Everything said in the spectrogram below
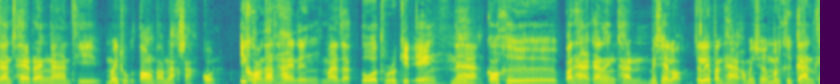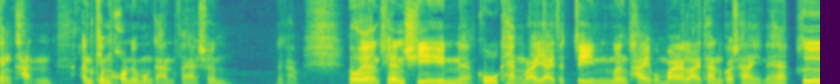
การใช้แรงงานที่ไม่ถูกต้องตามหลักสากล อีกความท้าทายหนึ่งมาจากตัวธุรกิจเองนะฮะก็คือปัญหาการแข่งขัน ไม่ใช่หรอกจะเรียกปัญหาก็ไม่เชิงมันคือการแข่งขัน อันเข้มข้นในวงการแฟชั่นนะครับตัวอย่างเช่นชีอินเนี่ยคู่แข่งรายใหญ่จากจีนเมืองไทยผมว่าหลายท่านก็ใช้นะฮะคือ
